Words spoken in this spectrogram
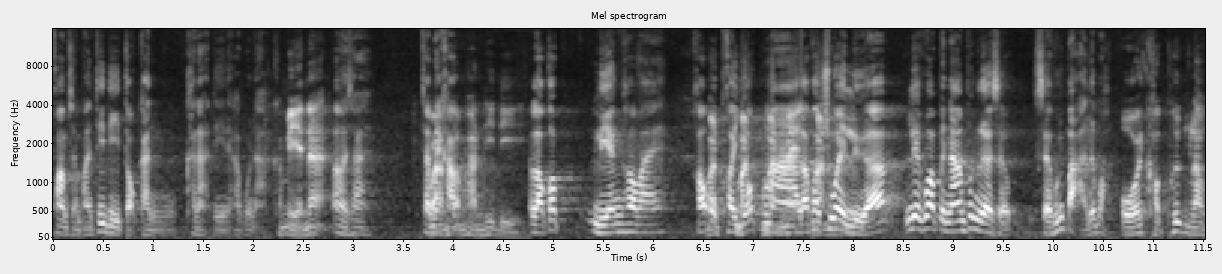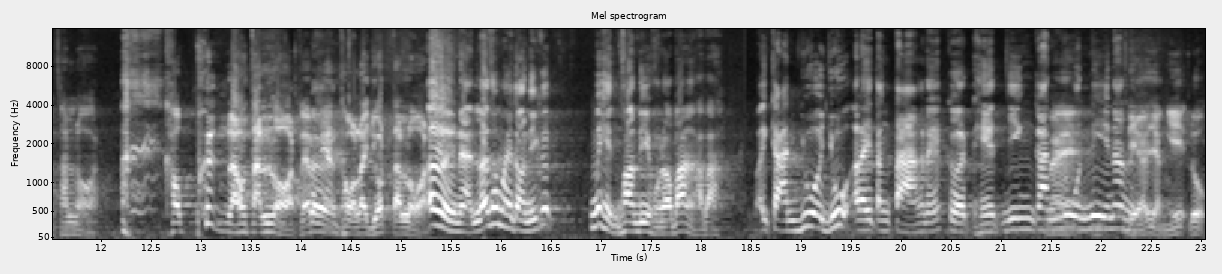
ความสัมพันธ์ที่ดีต่อกันขนาดนี้นะครับคุณอาเขมรน่ะเออใช่ใช่ไหมความครับสัมพันธ์ที่ดี เราก็เลี้ยงเขาไว้ เขามัอนพยพมันมาไม่แล้วก็มันช่วยเหลือ เรียกว่าเป็นน้ำพึ่งเรือเสือเสือพึ่งป่าหรือเปล่า โอ้ยเขาพึ่งเราตลอด เขาพึ่งเราตลอดแล้วเออแม่งทรยศตลอด เออเนี่ยแล้วทำไมตอนนี้ก็ไม่เห็นความดีของเราบ้างอะครับอะไอการยั่วยุอะไรต่างๆเลยเกิดเหตุยิงกันแม่นู่นนี่นั่น เดี๋ยวอย่างนี้ลูก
